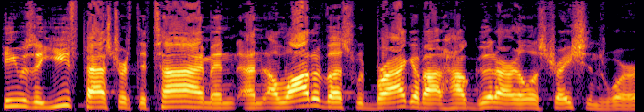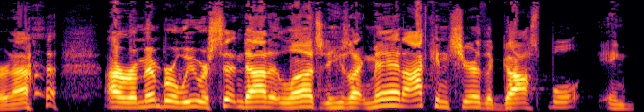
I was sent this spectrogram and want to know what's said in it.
he was a youth pastor at the time, and, and a lot of us would brag about how good our illustrations were. And I, I remember we were sitting down at lunch, and he's like, Man, I can share the gospel in,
